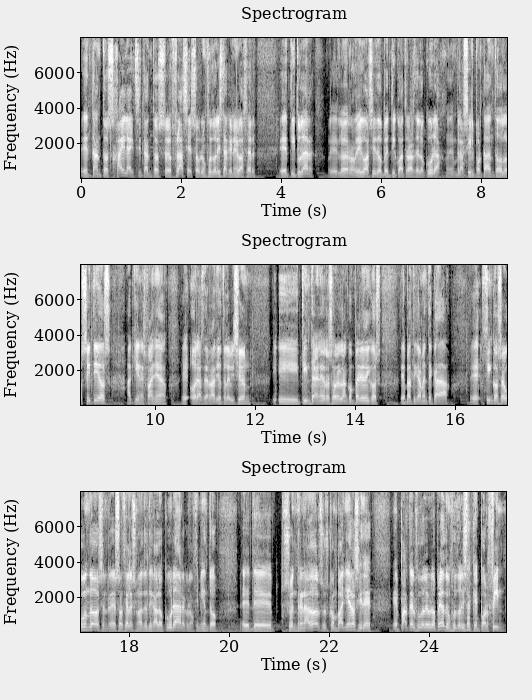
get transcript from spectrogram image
eh, tantos highlights y tantos eh, flashes sobre un futbolista que no iba a ser eh, titular. Eh, lo de Rodrigo ha sido 24 horas de locura. En Brasil portada en todos los sitios, aquí en España eh, horas de radio, televisión y tinta de negro sobre blanco en periódicos eh, prácticamente cada eh, cinco segundos. En redes sociales una auténtica locura, reconocimiento eh, de su entrenador, sus compañeros y de eh, parte del fútbol europeo, de un futbolista que por fin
